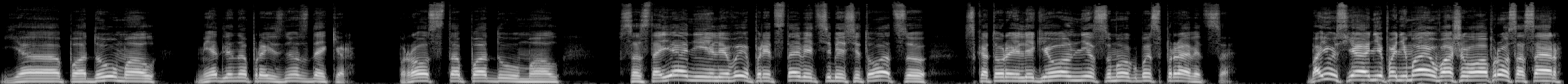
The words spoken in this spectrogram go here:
«Я подумал», — медленно произнес Деккер. «Просто подумал. В состоянии ли вы представить себе ситуацию, с которой Легион не смог бы справиться?» «Боюсь, я не понимаю вашего вопроса, сэр»,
